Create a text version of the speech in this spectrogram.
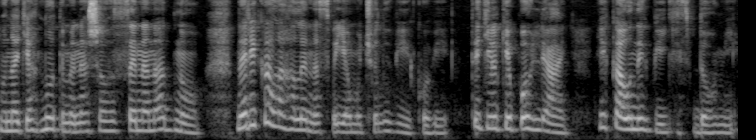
Вона тягнутиме нашого сина на дно, нарікала Галина своєму чоловікові. Ти тільки поглянь, яка у них бідність в домі,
